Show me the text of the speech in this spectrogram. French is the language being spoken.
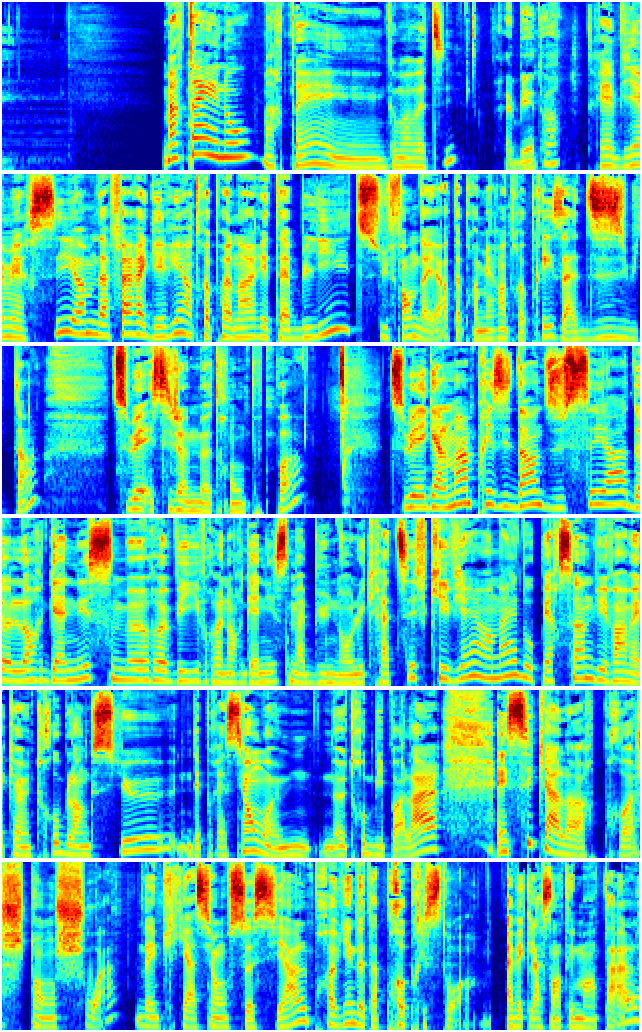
Martin Hainaut. Martin, comment vas-tu? Très bien, toi? Très bien, merci. Homme d'affaires aguerri, entrepreneur établi. Tu fondes d'ailleurs ta première entreprise à 18 ans. Tu es, si je ne me trompe pas, tu es également président du CA de l'organisme Revivre, un organisme à but non lucratif qui vient en aide aux personnes vivant avec un trouble anxieux, une dépression ou un, un trouble bipolaire, ainsi qu'à leurs proches. Ton choix d'implication sociale provient de ta propre histoire avec la santé mentale.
